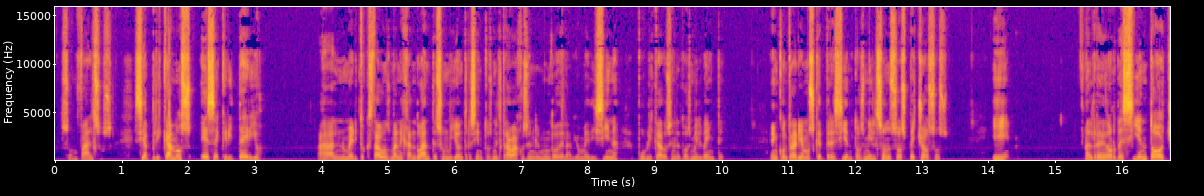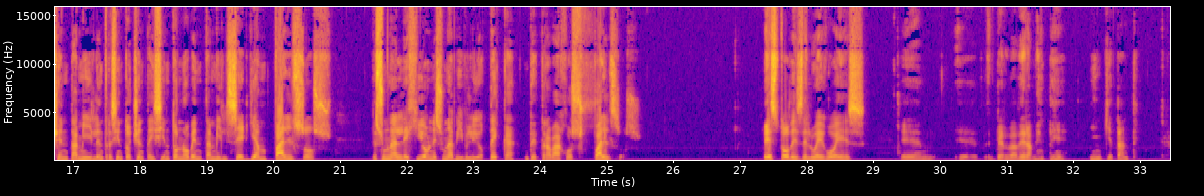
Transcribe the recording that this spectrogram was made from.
son falsos. Si aplicamos ese criterio al numerito que estábamos manejando antes, un millón trescientos mil trabajos en el mundo de la biomedicina publicados en el 2020, encontraríamos que trescientos mil son sospechosos y alrededor de 180 mil, entre 180 y 190 mil serían falsos. Es una legión, es una biblioteca de trabajos falsos. Esto, desde luego, es eh, eh, verdaderamente inquietante.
